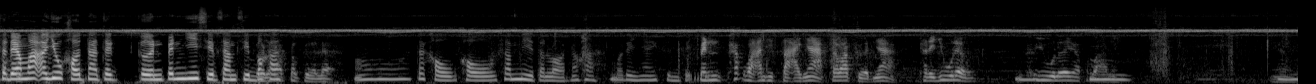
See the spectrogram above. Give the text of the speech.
แสดงว่าอายุเขาน่าจะเกินเป็นยี่สิบสามสิบบ่คะต้องเกิดแล้วอ๋อแต่เขาเขาซ้ำนี่ตลอดเนาะค่ะบ่ได้ใหญ่ขึ้นไปอีกเป็นพักหวานที่ตายยากแต่ว่าเกิดยากถ้าได้อยู่แล้วอืมอยู่เลยครับหวาน อืมอืม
